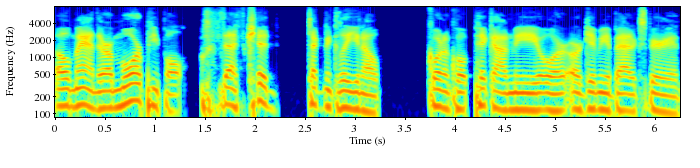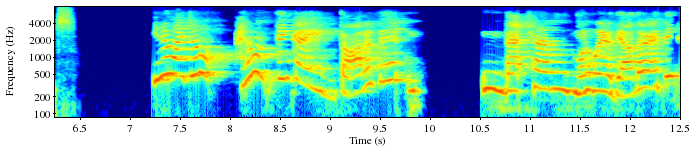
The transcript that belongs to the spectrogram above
oh man, there are more people that could technically, you know, quote unquote pick on me or or give me a bad experience? You know, I don't I don't think I thought of it that term one way or the other. I think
